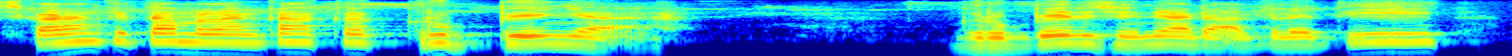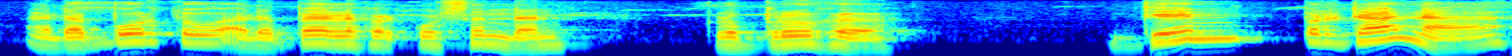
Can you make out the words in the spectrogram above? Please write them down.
Sekarang kita melangkah ke grup B-nya. Grup B di sini ada Atleti ada Porto ada Bayer Leverkusen dan Klub Brugge. Game perdana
